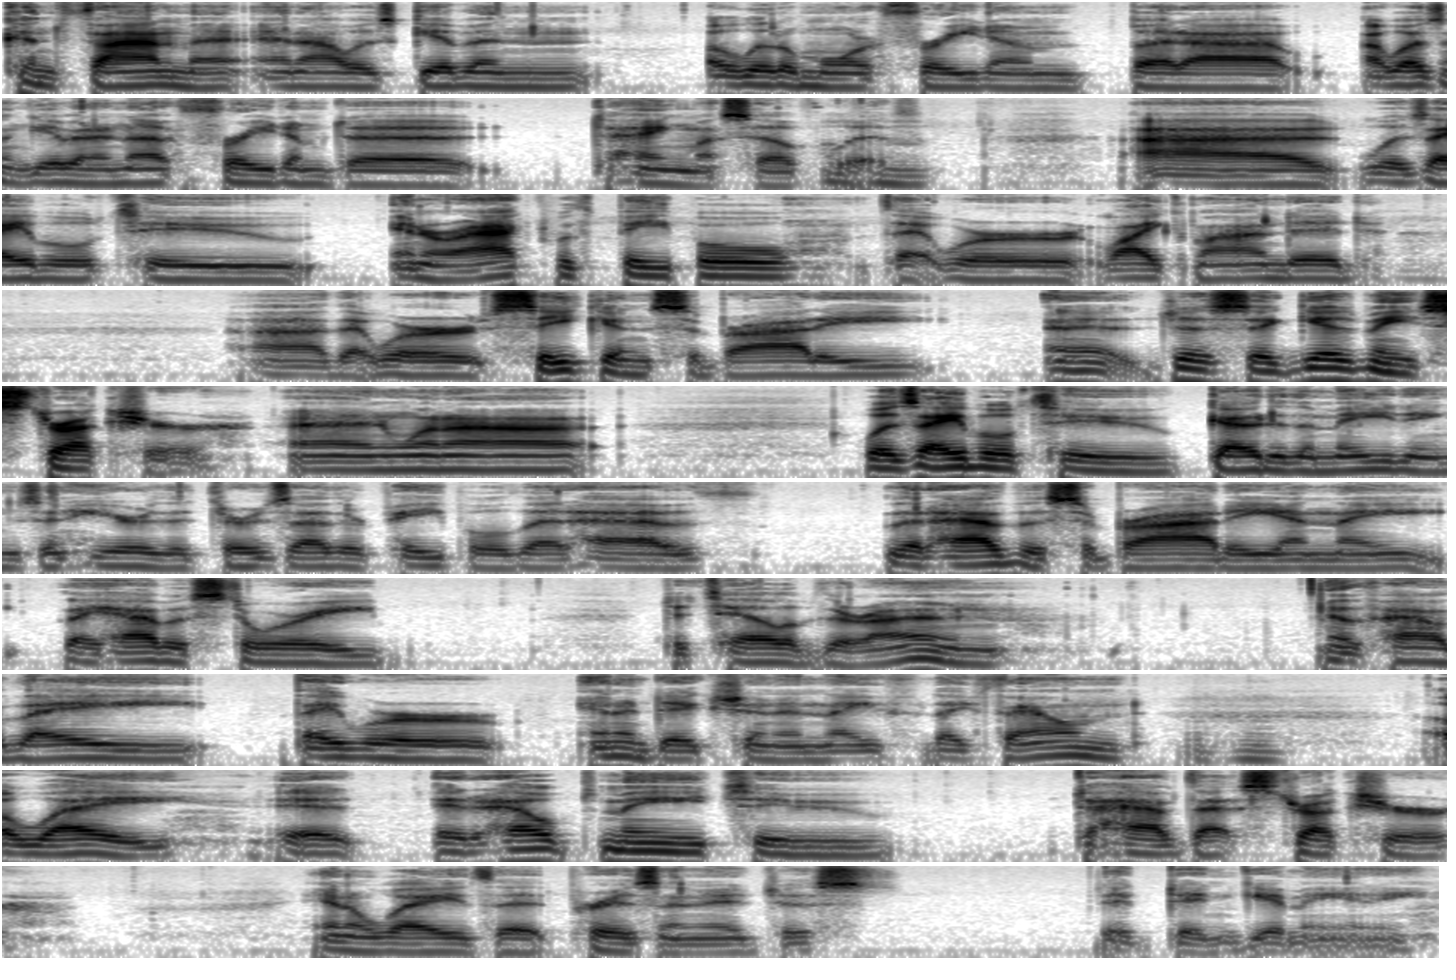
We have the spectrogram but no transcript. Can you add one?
confinement and I was given a little more freedom, but I I wasn't given enough freedom to to hang myself with. Mhm. I was able to interact with people that were like minded, uh, that were seeking sobriety, and it just it gives me structure. And when I was able to go to the meetings and hear that there's other people that have that have the sobriety and they they have a story to tell of their own of how they they were in addiction and they they found Mhm. a way it it helped me to to have that structure in a way that prison it just it didn't give me any.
